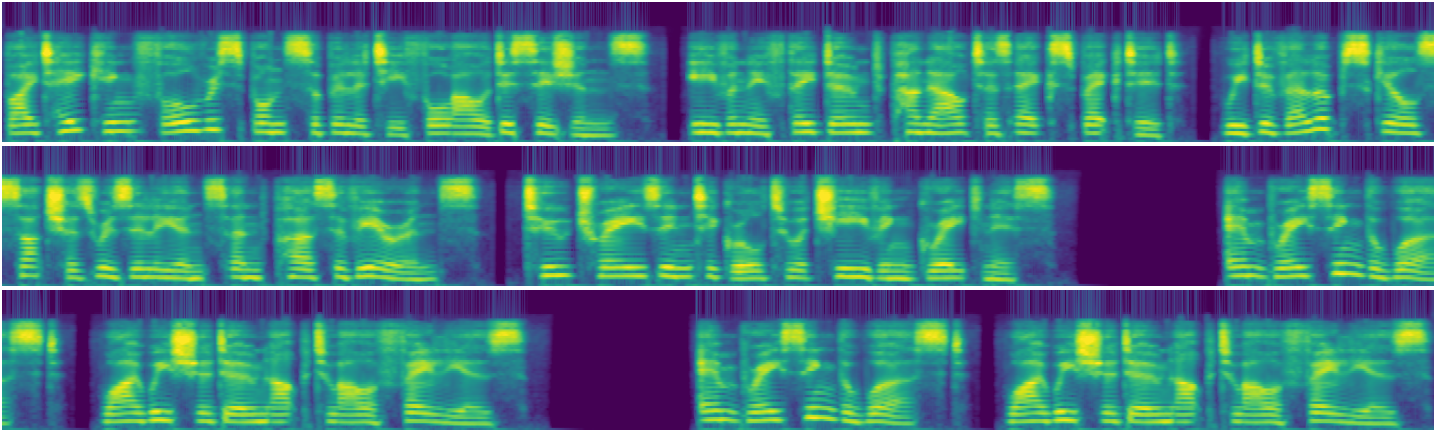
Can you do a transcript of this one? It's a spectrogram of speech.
By taking full responsibility for our decisions, even if they don't pan out as expected, we develop skills such as resilience and perseverance, two traits integral to achieving greatness. Embracing the worst, why we should own up to our failures. Embracing the worst, why we should own up to our failures.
